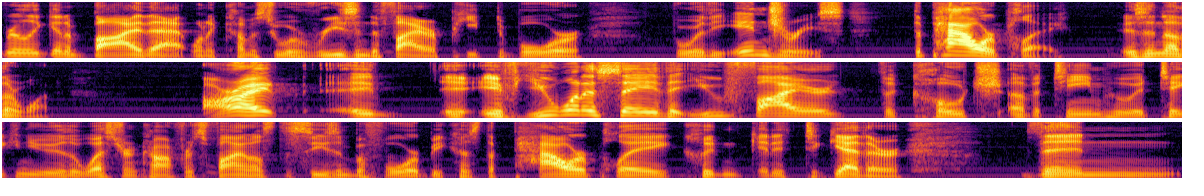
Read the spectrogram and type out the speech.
really going to buy that when it comes to a reason to fire Pete DeBoer for the injuries. The power play is another one. All right. If you want to say that you fired the coach of a team who had taken you to the Western Conference Finals the season before because the power play couldn't get it together, then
